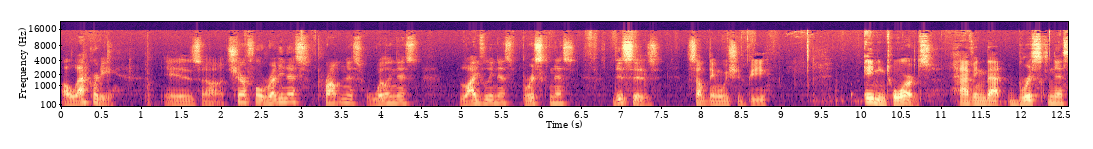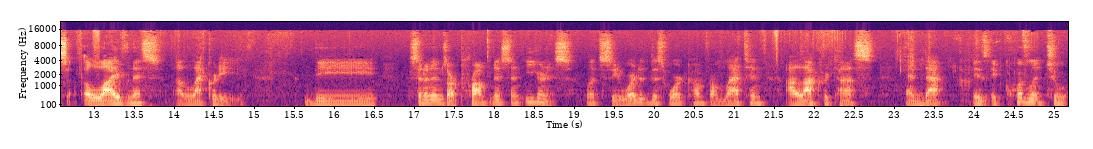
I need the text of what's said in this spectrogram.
alacrity is uh, cheerful readiness, promptness, willingness, liveliness, briskness. This is something we should be aiming towards. Having that briskness, aliveness, alacrity. The synonyms are promptness and eagerness. Let's see, where did this word come from? Latin alacritas, and that is equivalent to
